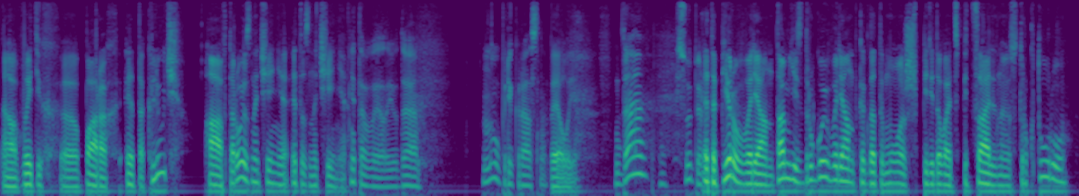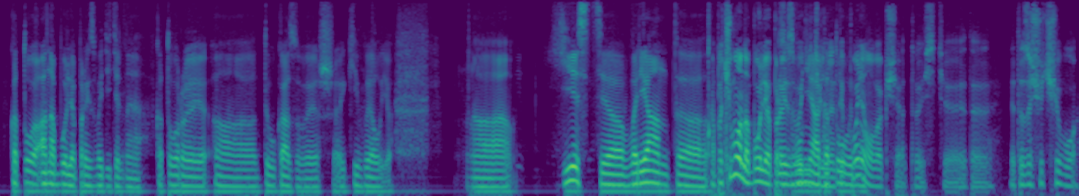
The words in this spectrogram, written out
э, в этих э, парах это ключ, а второе значение это значение. Это value, да. Ну, прекрасно. Value. Да, супер. Это первый вариант. Там есть другой вариант, когда ты можешь передавать специальную структуру, в которой она более производительная, в которой э, ты указываешь э, key value. Э, есть вариант. Э, а почему она более производительная? Ты понял вообще? То есть э, это это за счет чего?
